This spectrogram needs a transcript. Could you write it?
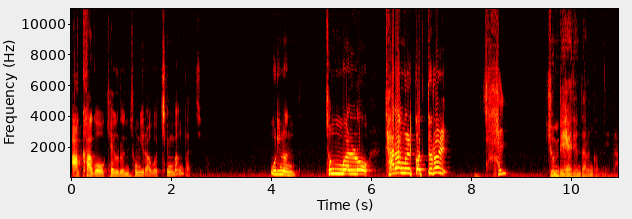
악하고 게으른 종이라고 책망받지요. 우리는 정말로 자랑할 것들을 잘 준비해야 된다는 겁니다.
